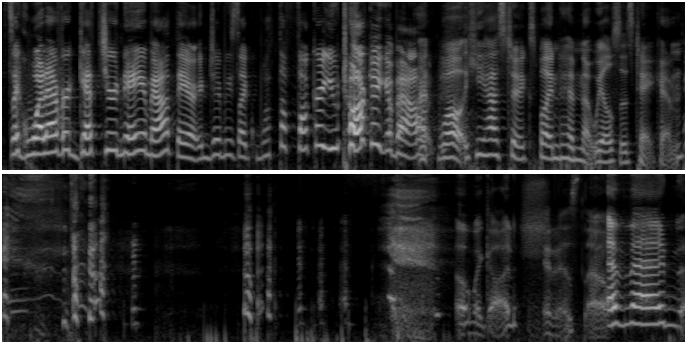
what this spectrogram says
It's like whatever gets your name out there. And Jimmy's like, "What the fuck are you talking about?" Uh, well, he has to explain to him that Wheels is taken. oh my god. it is, though. And then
